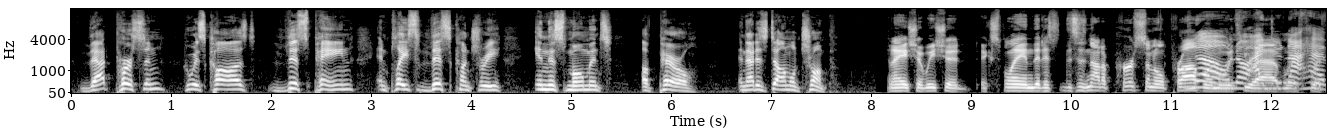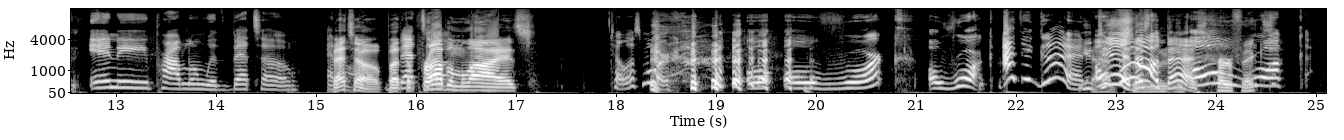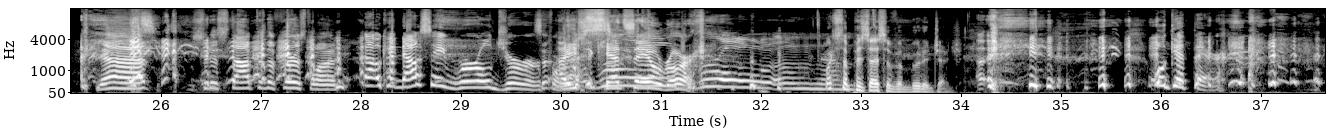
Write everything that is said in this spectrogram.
That person who has caused this pain and placed this country in this moment of peril, and that is Donald Trump. And Ayesha, we should explain that this is not a personal problem no, with no, you. No, I do not with, have with any problem with Beto. Beto, but Beto. the problem lies Tell us more. o- O'Rourke. O'Rourke. I did good. You did. That's the best. Perfect. O'Rourke. Yeah, you should have stopped at the first one. Okay, now say rural juror So for Ayesha us. can't say O'Rourke. Rural. Um, What's the possessive of Buttigieg? We'll get there.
